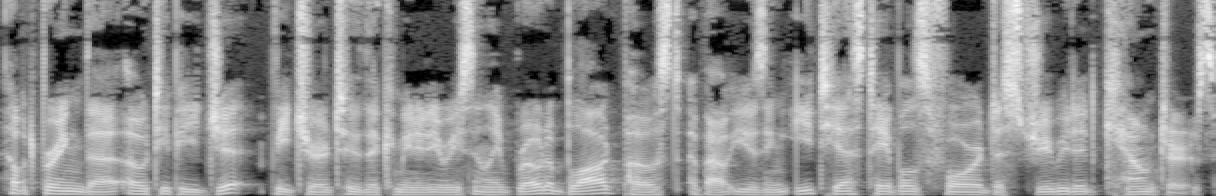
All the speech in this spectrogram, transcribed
helped bring the OTP JIT feature to the community recently, wrote a blog post about using ETS tables for distributed counters.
